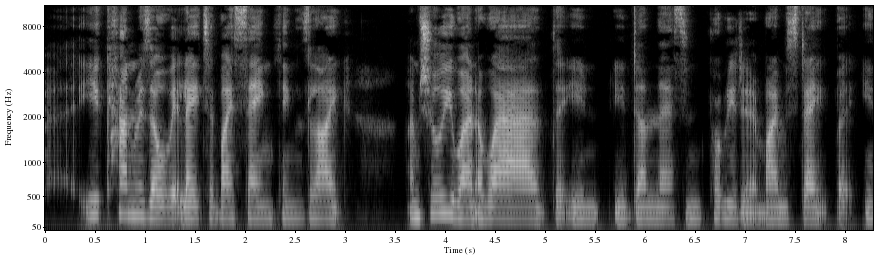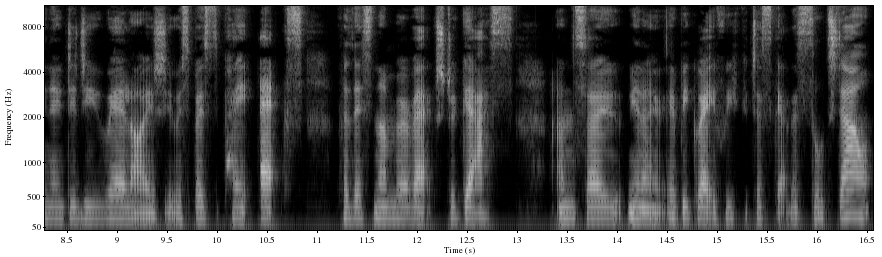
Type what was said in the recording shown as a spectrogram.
uh, you can resolve it later by saying things like, I'm sure you weren't aware that you, you'd done this and probably did it by mistake, but you know, did you realize you were supposed to pay X for this number of extra guests? And so, you know, it'd be great if we could just get this sorted out.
